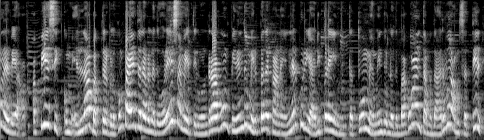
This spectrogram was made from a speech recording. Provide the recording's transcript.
உணர்வை அப்பியசிக்கும் அபியசிக்கும் எல்லா பக்தர்களுக்கும் பயன் தரவல்லது. ஒரே சமயத்தில் ஒன்றாகவும் பிரிந்தும் இருப்பதற்கான எண்ணற்குரிய அடிப்படையின் இத்தத்துவம் அமைந்துள்ளது. பகவான் தமது அருவ அம்சத்தில்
